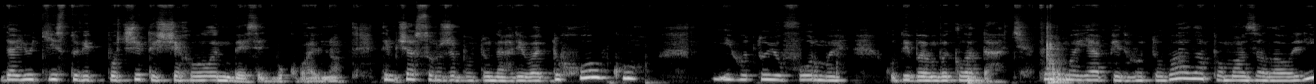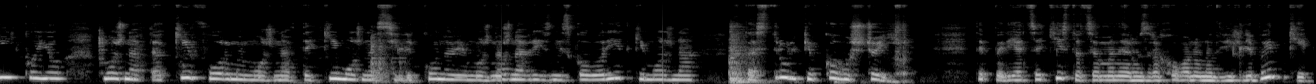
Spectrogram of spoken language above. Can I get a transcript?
даю тісто відпочити ще хвилин 10 буквально. Тим часом вже буду нагрівати духовку і готую форми, куди будемо викладати. Форми я підготувала, помазала олійкою. Можна в такі форми, можна в такі, можна в силіконові, можна, можна в різні сковорідки, можна в кастрюльки, в кого що є. Тепер я це тісто, це в мене розраховано на дві хлібинки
